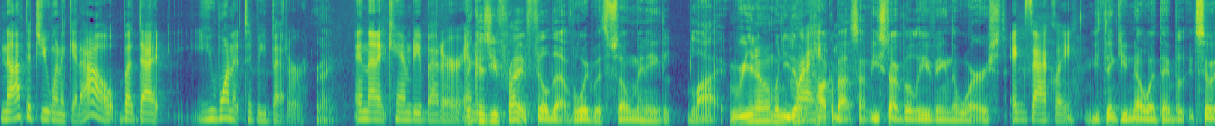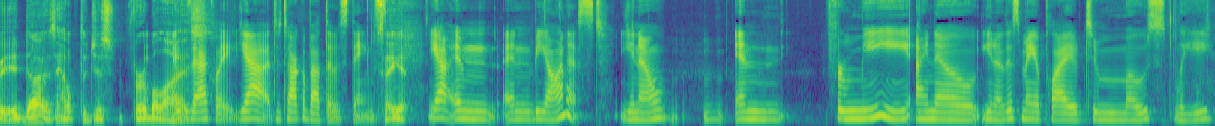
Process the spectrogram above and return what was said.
not that you want to get out, but that you want it to be better. Right. And that it can be better. And Because you've probably filled that void with so many lies. You know, when you don't Right. talk about something, you start believing the worst. exactly. You think you know what they believe. So it does help to just verbalize. Exactly. Yeah, to talk about those things. Say it. Yeah, and and be honest, you know. And for me, I know, you know, this may apply to mostly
